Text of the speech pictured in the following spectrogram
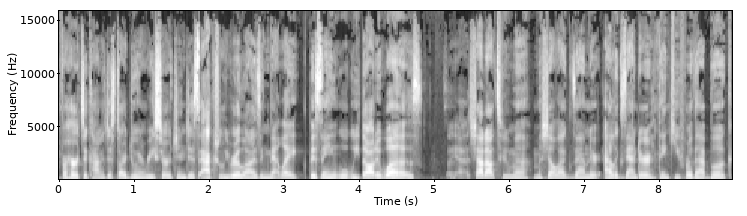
for her to kind of just start doing research and just actually realizing that like this ain't what we thought it was. So yeah, shout out to Ma- Michelle Alexander. Alexander, thank you for that book.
